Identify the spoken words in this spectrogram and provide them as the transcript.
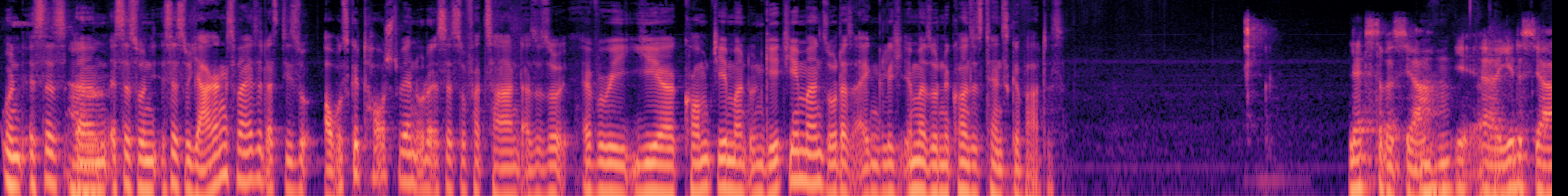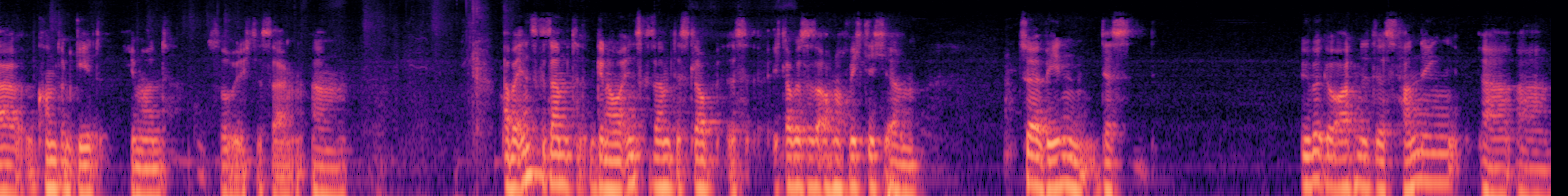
Und ist das, ähm, ähm, ist das so, ist das so jahrgangsweise, dass die so ausgetauscht werden oder ist das so verzahnt? Also so every year kommt jemand und geht jemand, so dass eigentlich immer so eine Konsistenz gewahrt ist? Letzteres Jahr. Mhm. Je, äh, jedes Jahr kommt und geht jemand, so würde ich das sagen. Ähm, aber insgesamt, genau, insgesamt ist, glaube ich, glaube, es ist auch noch wichtig ähm, zu erwähnen, dass übergeordnetes Funding, äh, äh,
